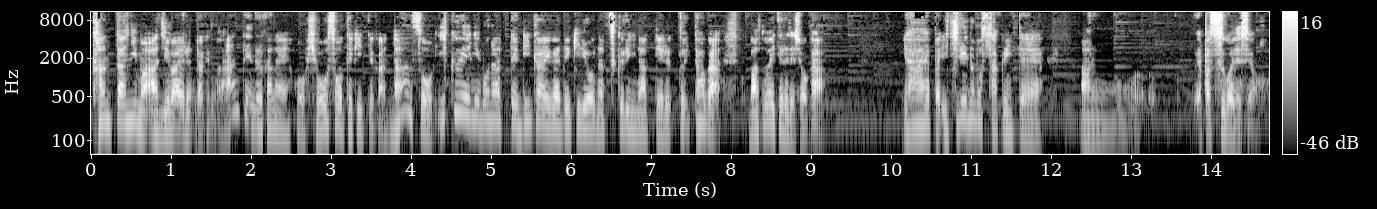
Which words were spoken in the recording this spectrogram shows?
簡単にも味わえるんだけど、なんていうんですかね、こう表層的っていうか、何層幾重にもなって理解ができるような作りになっているといった方がまとえてるでしょうか。いやー、やっぱ一流の持つ作品って、あのー、やっぱすごいですよ。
